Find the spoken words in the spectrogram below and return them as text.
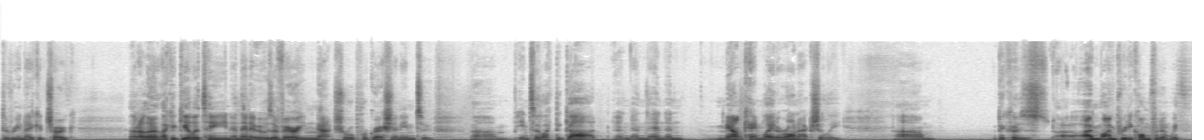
the rear naked choke, and then I learned like a guillotine, and then it was a very natural progression into, um, into like the guard, and and and, and mount came later on actually. Um, because I'm I'm pretty confident with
